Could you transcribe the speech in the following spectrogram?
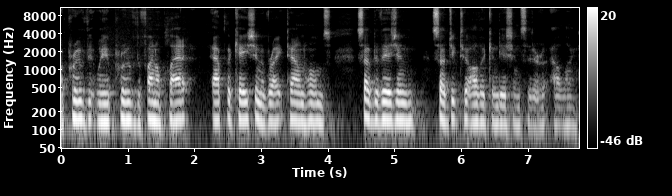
approve that we approve the final plat application of Wright Townhomes subdivision, subject to all the conditions that are outlined.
